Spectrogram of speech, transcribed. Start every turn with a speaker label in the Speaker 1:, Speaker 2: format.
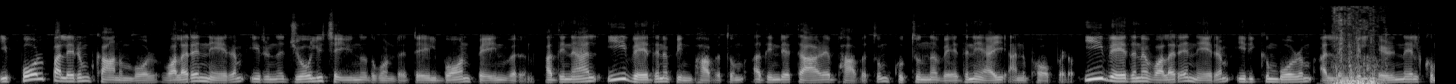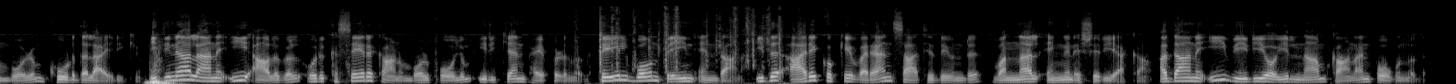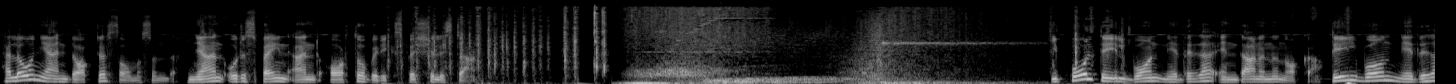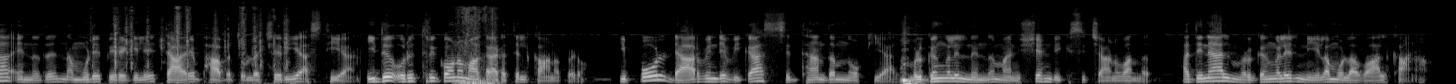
Speaker 1: ഇപ്പോൾ പലരും കാണുമ്പോൾ വളരെ നേരം ഇരുന്ന് ജോലി ചെയ്യുന്നതുകൊണ്ട് ടെയിൽ ബോൺ പെയിൻ വരുന്നു. അതിനാൽ ഈ വേദന പിൻഭാഗത്തും അതിന്റെ താഴെ ഭാഗത്തും കുത്തുന്ന വേദനയായി അനുഭവപ്പെടും. ഈ വേദന വളരെ നേരം ഇരിക്കുമ്പോഴും അല്ലെങ്കിൽ എഴുന്നേൽക്കുമ്പോഴും കൂടുതലായിരിക്കും. ഇതിനാലാണ് ഈ ആളുകൾ ഒരു കസേര കാണുമ്പോൾ പോലും ഇരിക്കാൻ ഭയപ്പെടുന്നത്. ടെയിൽ ബോൺ പെയിൻ എന്താണ്? ഇത് ആരെക്കൊക്കെ വരാൻ സാധ്യതയുണ്ട്? വന്നാൽ എങ്ങനെ ശരിയാക്കാം? അതാണ് ഈ വീഡിയോയിൽ നാം കാണാൻ പോകുന്നത്. ഹലോ ഞാൻ ഡോക്ടർ സോമസുന്ദർ ഞാൻ ഒരു സ്പൈൻ ആൻഡ് ഓർത്തോപെഡിക് സ്പെഷ്യലിസ്റ്റ് ആണ്. ഇപ്പോൾ ടെയിൽ ബോൺ നെതിര എന്താണെന്ന് നോക്കാം. ടെയിൽ ബോൺ നെതിര എന്നത് നമ്മുടെ പിറകിലെ താരഭാഗത്തുള്ള ചെറിയ അസ്ഥിയാണ്. ഇത് ഒരു ത്രികോണമാകാരത്തിൽ കാണപ്പെടും. ഇപ്പോൾ ഡാർവിന്റെ വികാസ സിദ്ധാന്തം നോക്കിയാൽ മൃഗങ്ങളിൽ നിന്ന് മനുഷ്യൻ വികസിച്ചാണ് വന്നത്. അതിനാൽ മൃഗങ്ങളിൽ നീളമുള്ള വാൽ കാണാം.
